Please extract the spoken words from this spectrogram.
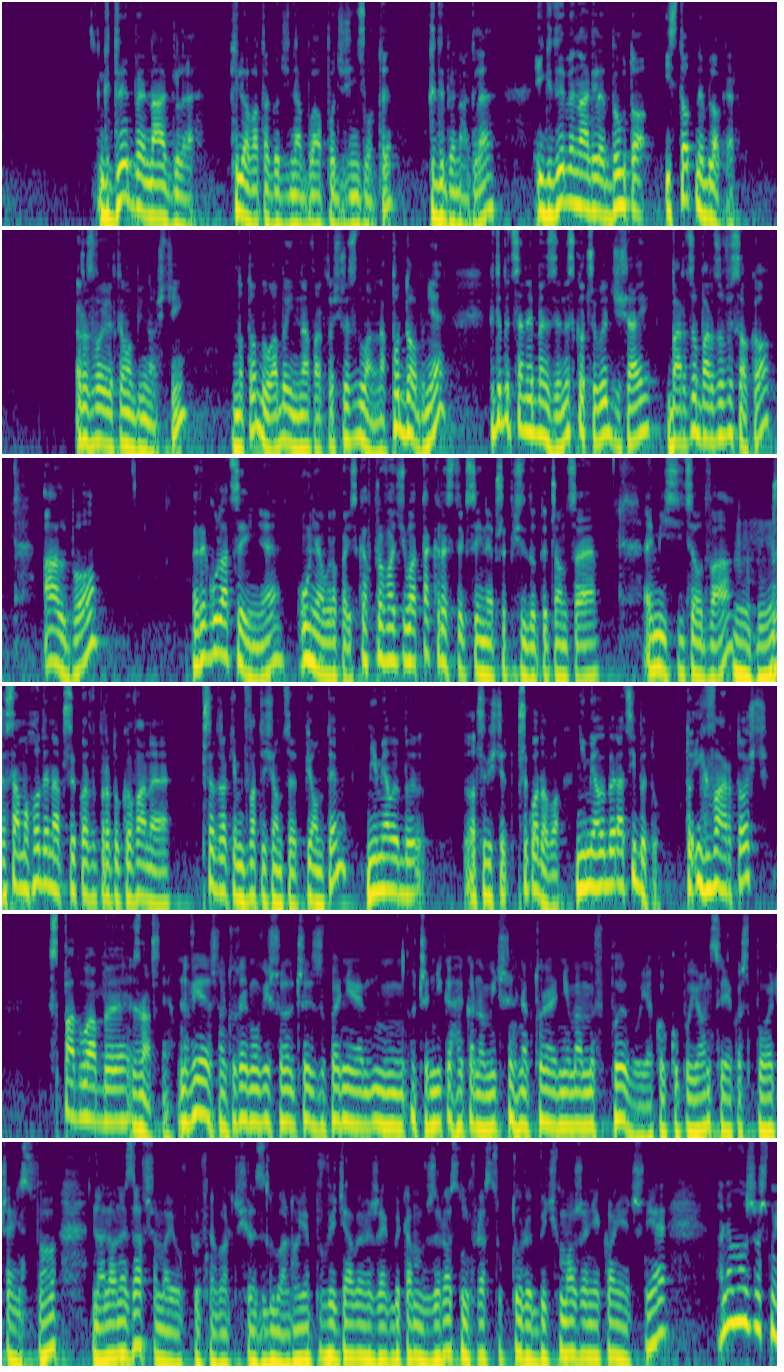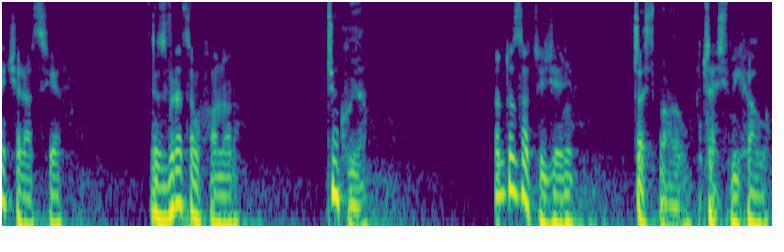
gdyby nagle kilowatogodzina była po 10 zł, gdyby nagle, i gdyby nagle był to istotny bloker rozwoju elektromobilności, no to byłaby inna wartość rezydualna. Podobnie, gdyby ceny benzyny skoczyły dzisiaj bardzo, bardzo wysoko, albo regulacyjnie Unia Europejska wprowadziła tak restrykcyjne przepisy dotyczące emisji CO2, że samochody na przykład wyprodukowane przed rokiem 2005 nie miałyby, oczywiście przykładowo, nie miałyby racji bytu. To ich wartość spadłaby znacznie. No wiesz, no tutaj mówisz o, czy zupełnie mm, o czynnikach ekonomicznych, na które nie mamy wpływu jako kupujący, jako społeczeństwo, no ale one zawsze mają wpływ na wartość rezydualną. Ja powiedziałem, że jakby tam wzrost infrastruktury być może niekoniecznie, ale możesz mieć rację. Zwracam honor. Dziękuję. No to za tydzień. Cześć Paweł. Cześć Michał.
